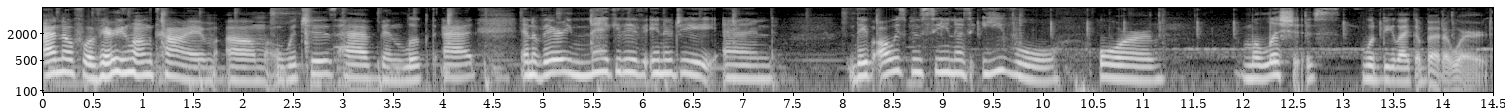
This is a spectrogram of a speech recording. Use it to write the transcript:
I know for a very long time, um, witches have been looked at in a very negative energy, and they've always been seen as evil or malicious, would be like a better word.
